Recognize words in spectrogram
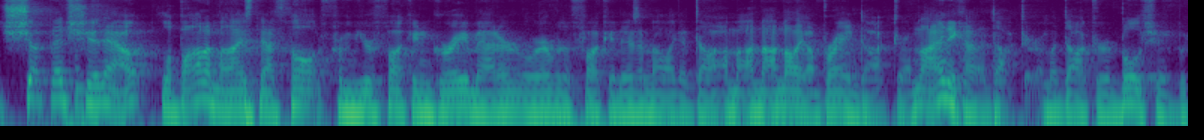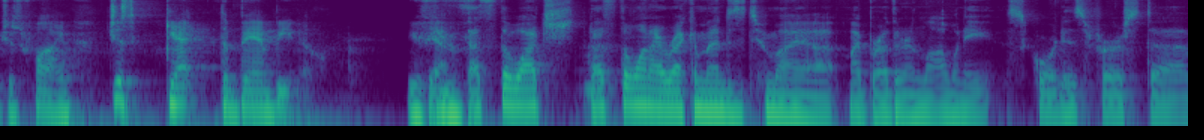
Shut that shit out. Lobotomize that thought from your fucking gray matter or wherever the fuck it is. I'm not like a doc I'm, I'm not like a brain doctor. I'm not any kind of doctor. I'm a doctor of bullshit which is fine. Just get the bambino if Yeah, that's the watch. That's the one I recommended to my uh, my brother-in-law when he scored his first uh,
